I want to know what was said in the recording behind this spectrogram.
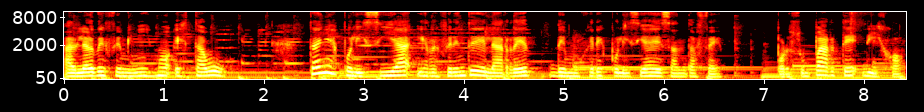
Hablar de feminismo es tabú. Tania es policía y referente de la red de mujeres policías de Santa Fe. Por su parte, dijo,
